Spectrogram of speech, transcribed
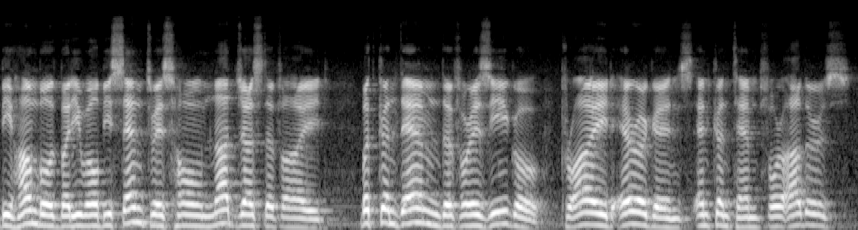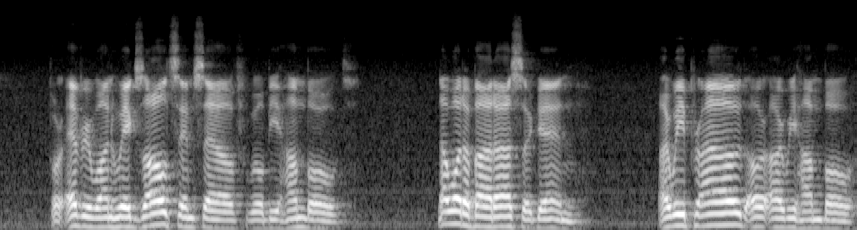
be humbled, but he will be sent to his home not justified, but condemned for his ego, pride, arrogance, and contempt for others. For everyone who exalts himself will be humbled. Now, what about us again? Are we proud or are we humble?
